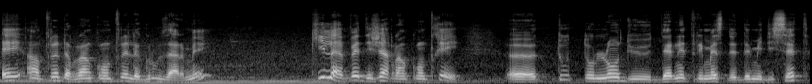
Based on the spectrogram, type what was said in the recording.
est en train de rencontrer les groupes armés qu'il avait déjà rencontrés euh, tout au long du dernier trimestre de 2017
